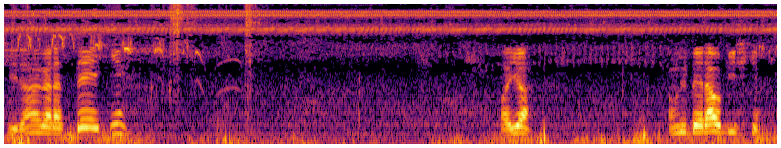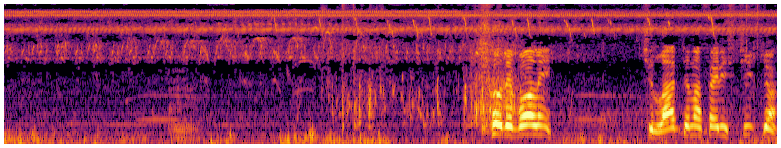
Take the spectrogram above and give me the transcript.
tirar a garateia aqui. Aí, ó. Vamos liberar o bicho aqui. Show de bola, hein? Tilápia na Fire Stick, ó.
